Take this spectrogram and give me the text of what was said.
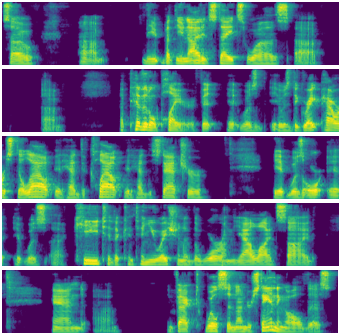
So, um, the but the United States was uh, um, a pivotal player. If it it was it was the great power still out, it had the clout, it had the stature, it was or it, it was uh, key to the continuation of the war on the Allied side, and uh, in fact, Wilson, understanding all this,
